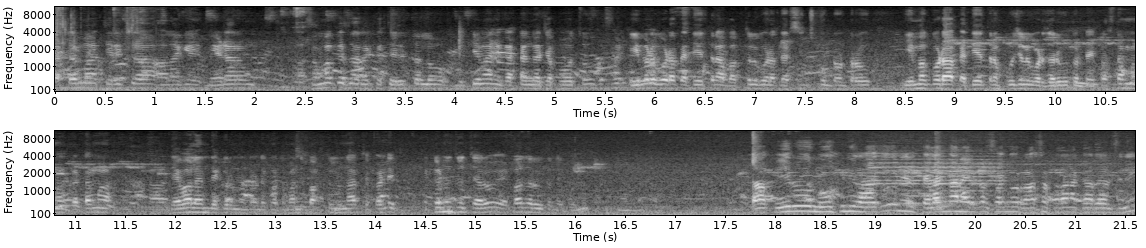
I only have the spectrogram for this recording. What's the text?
ఘట్టమ్మ చరిత్ర అలాగే మేడారం సమగ్ర సమ్మక్క సారక్క చరిత్రలో ముఖ్యమైన ఘట్టంగా చెప్పవచ్చు. ఈమెను కూడా పెద్ద ఎత్తున భక్తులు కూడా దర్శించుకుంటుంటారు ఈమెకు కూడా పెద్ద ఎత్తున పూజలు కూడా జరుగుతుంటాయి. ప్రస్తుతం మనం ఘట్టమ్మ దేవాలయం దగ్గర ఉన్నటువంటి కొంతమంది భక్తులు ఉన్నారు. చెప్పండి ఎక్కడి నుంచి వచ్చారు? ఎట్లా జరుగుతున్నాయి పూజలు? నా పేరు లోకిని రాజు. నేను తెలంగాణ ఎన్నికల సంఘం రాష్ట్ర ప్రధాన కార్యదర్శిని.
